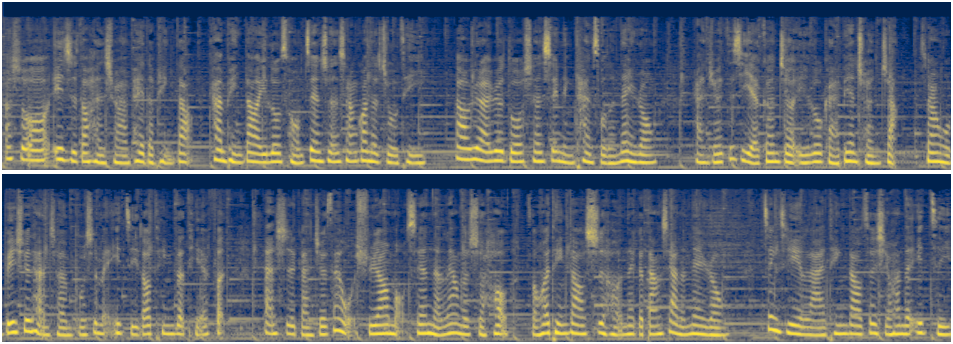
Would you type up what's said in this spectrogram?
他说一直都很喜欢佩的频道，看频道一路从健身相关的主题，到越来越多身心灵探索的内容，感觉自己也跟着一路改变成长。虽然我必须坦诚，不是每一集都听的铁粉，但是感觉在我需要某些能量的时候，总会听到适合那个当下的内容。近期以来听到最喜欢的一集，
